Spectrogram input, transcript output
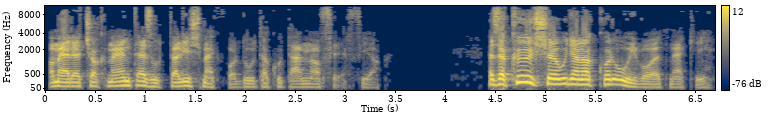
Amerre csak ment, ezúttal is megfordultak utána a férfiak. Ez a külső ugyanakkor új volt neki.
